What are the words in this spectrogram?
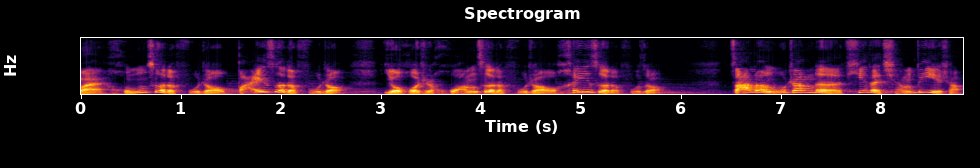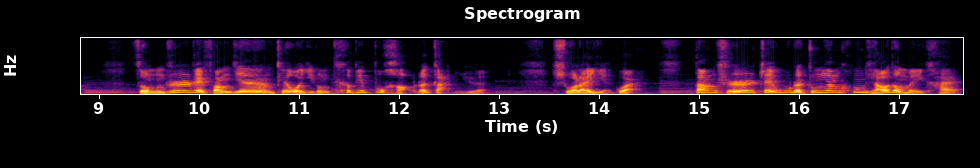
外，红色的符咒、白色的符咒，又或是黄色的符咒、黑色的符咒，杂乱无章的贴在墙壁上。总之，这房间给我一种特别不好的感觉。说来也怪，当时这屋的中央空调都没开，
